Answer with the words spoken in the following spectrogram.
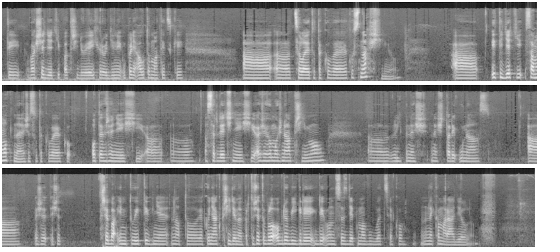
ty vaše děti patří do jejich rodiny úplně automaticky a uh, celé je to takové jako snažší. No. A i ty děti samotné, že jsou takové jako otevřenější a, a, a srdečnější a že ho možná přijmou a, líp než, než tady u nás. A že, že třeba intuitivně na to jako nějak přijdeme, protože to bylo období, kdy, kdy on se s dětma vůbec jako nekamarádil. No.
